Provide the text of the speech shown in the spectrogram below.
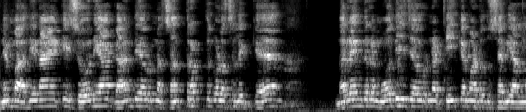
ನಿಮ್ಮ ಅಧಿನಾಯಕಿ ಸೋನಿಯಾ ಗಾಂಧಿ ಅವ್ರನ್ನ ಸಂತೃಪ್ತಿಗೊಳಿಸಲಿಕ್ಕೆ ನರೇಂದ್ರ ಮೋದಿಜಿ ಅವ್ರನ್ನ ಟೀಕೆ ಮಾಡೋದು ಸರಿಯಲ್ಲ.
